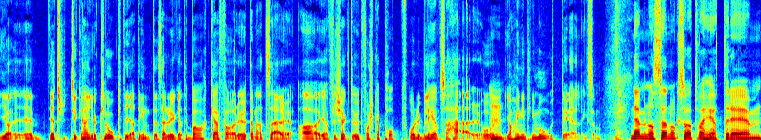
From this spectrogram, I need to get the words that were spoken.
jag, eh, jag ty- tycker han gör klokt i att inte så här rygga tillbaka för det, utan att så här, ah, jag försökte utforska pop och det blev så här och Mm. jag har ingenting emot det. Liksom. Nej men och sen också att, vad heter det,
